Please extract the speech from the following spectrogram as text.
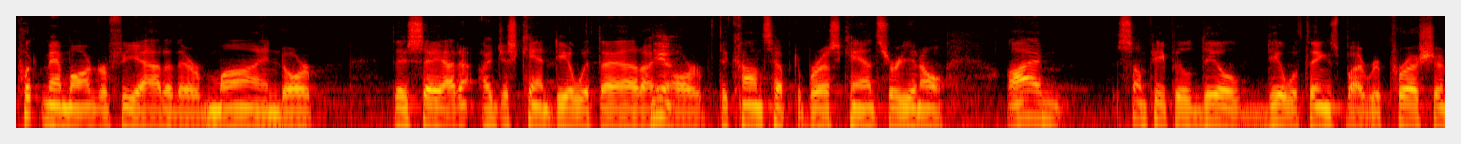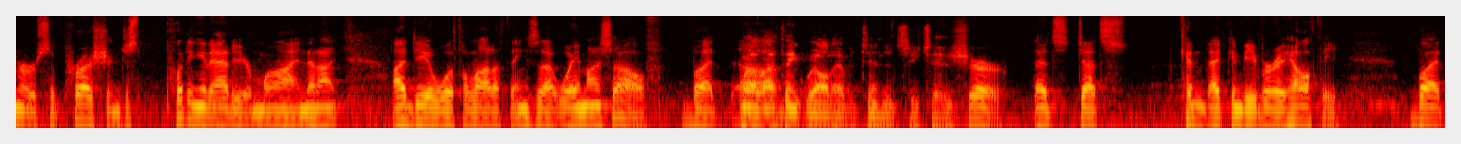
put mammography out of their mind or they say, I, don't, I just can't deal with that, I, Yeah. or the concept of breast cancer. You know, I'm, some people deal, deal with things by repression or suppression, just putting it out of your mind. And I, I deal with a lot of things that way myself. But Well, uh, I think we all have a tendency to. Sure, that's that's can that can be very healthy, but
